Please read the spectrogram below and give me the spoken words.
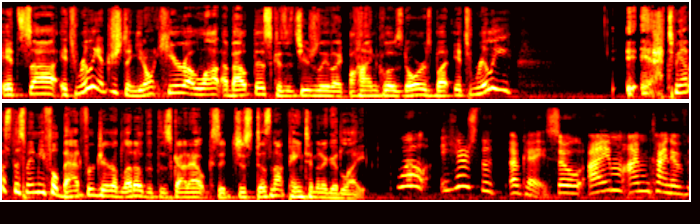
it's uh, it's really interesting. You don't hear a lot about this because it's usually like behind closed doors, but it's really. It, it- to be honest, this made me feel bad for Jared Leto that this got out because it just does not paint him in a good light. Well, here's the okay. So I'm I'm kind of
